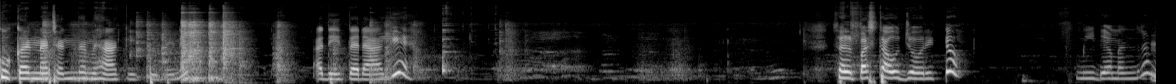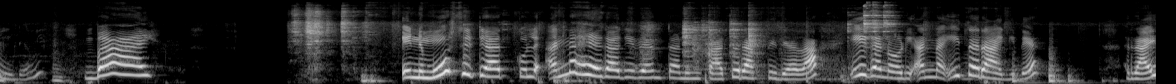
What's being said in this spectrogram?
ಕುಕ್ಕರ್ನ ಚೆಂದಮೆ ಹಾಕಿ ಇಟ್ಟಿದ್ದೀನಿ ಅದು ಥರ ಆಗಿ ಸ್ವಲ್ಪ ಸ್ಟವ್ ಜೋರಿಟ್ಟು ಮೀಡಿಯಮ್ ಅಂದರೆ ಮೀಡಿಯಮ್ ಬಾಯ್ ಇನ್ನು ಮೂರು ಸಿಟಿ ಆದ್ಕೂಡಲೇ ಅನ್ನ ಹೇಗಾಗಿದೆ ಅಂತ ನಿಮ್ಗೆ ಕಾತುರ ಆಗ್ತಿದೆಯಲ್ಲ? ಈಗ ನೋಡಿ ಅನ್ನ ಈ ಥರ ಆಗಿದೆ. ರೈಸ್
